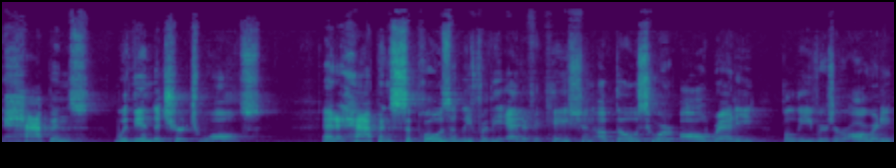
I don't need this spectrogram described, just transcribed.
happens within the church walls. And it happens supposedly for the edification of those who are already believers or already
